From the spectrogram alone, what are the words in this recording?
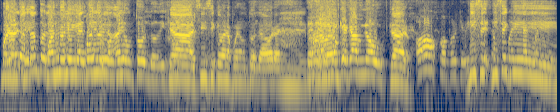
Bueno, le- tanto cuando le. que Cuando le un toldo, dijo. Claro, sí, dice que van a poner un toldo ahora en el. En el Camp Nou. Claro. Ojo, porque Dice- dice que-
